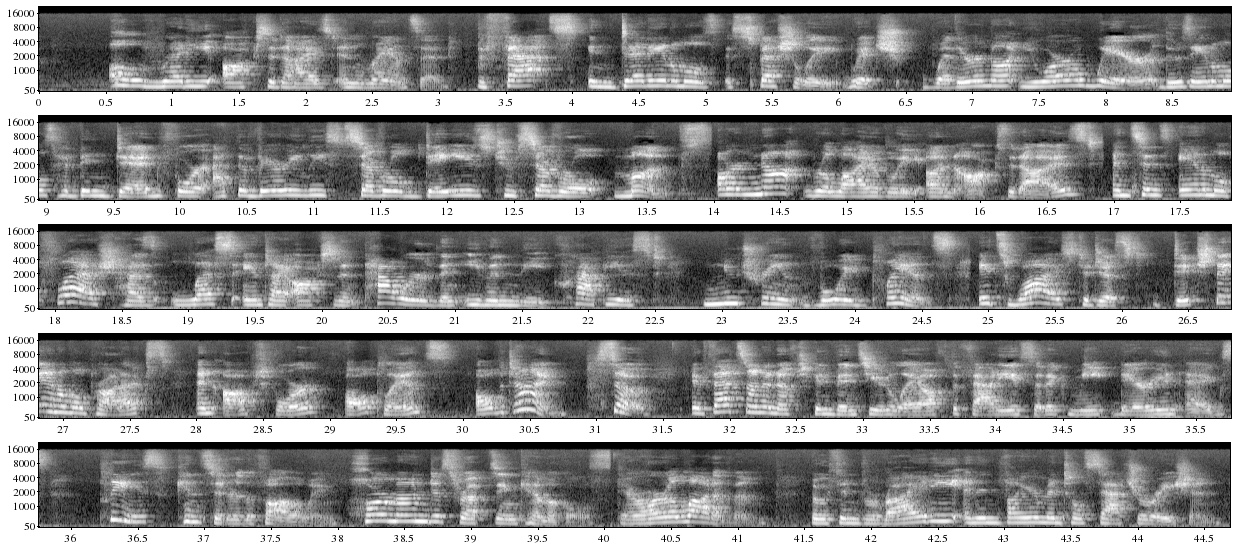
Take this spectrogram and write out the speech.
already oxidized and rancid. The fats in dead animals especially, which whether or not you are aware, those animals have been dead for at the very least several days to several months, are not reliably unoxidized. And since animal flesh has less antioxidant power than even the crappiest nutrient void plants, it's wise to just ditch the animal products and opt for all plants all the time. So, if that's not enough to convince you to lay off the fatty, acidic meat, dairy, and eggs, please consider the following. Hormone disrupting chemicals. There are a lot of them, both in variety and environmental saturation.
